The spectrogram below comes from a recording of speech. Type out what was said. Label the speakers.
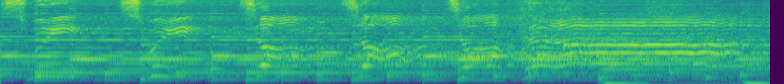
Speaker 1: Sweet, sweet, ta ta ta.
